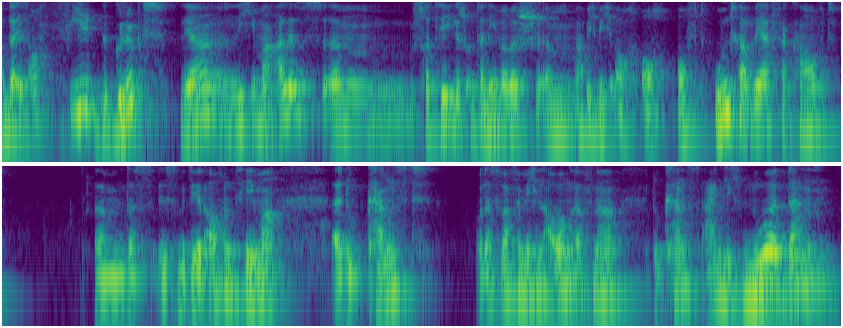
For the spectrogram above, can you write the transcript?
Und da ist auch viel geglückt, ja, nicht immer alles ähm, strategisch, unternehmerisch ähm, habe ich mich auch, auch oft unter Wert verkauft. Ähm, das ist mit Sicherheit auch ein Thema. Äh, du kannst, und das war für mich ein Augenöffner, du kannst eigentlich nur dann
